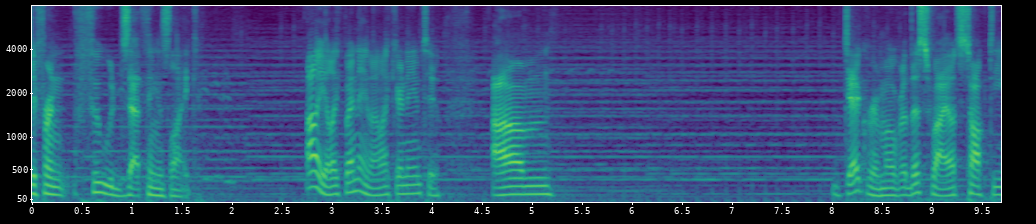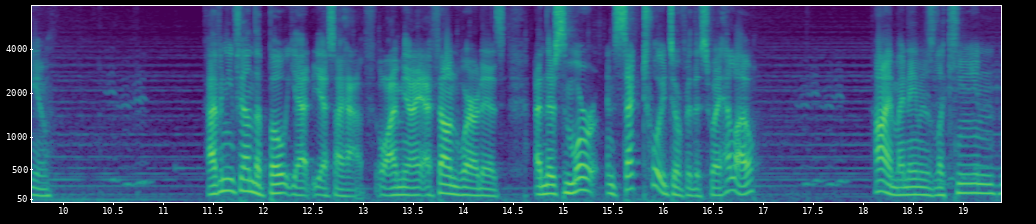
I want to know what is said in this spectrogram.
different foods that things like. Oh, you like my name. I like your name too. Um, Degrim over this way. Let's talk to you. Haven't you found the boat yet? Yes, I have. Well, I mean, I, I found where it is. And there's some more insectoids over this way. Hello. Hi, my name is Lakeen.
